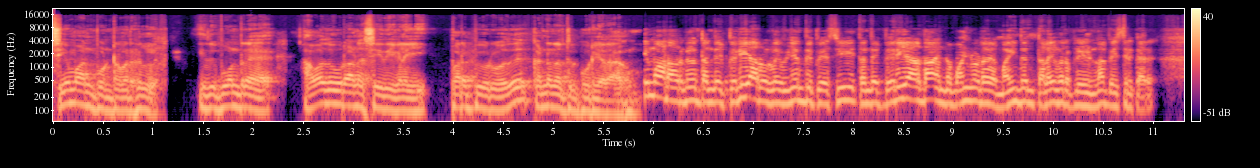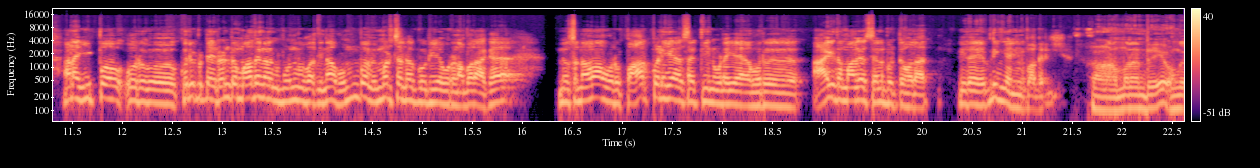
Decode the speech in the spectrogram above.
சீமான் போன்றவர்கள் இது போன்ற அவதூறான செய்திகளை பரப்பி வருவது கண்டனத்திற்குரியதாகும். சீமான் அவர்கள் தந்தை பெரியார் அவர்களை உயர்ந்து பேசி தந்தை பெரியார் தான் இந்த மண்ணோட மைந்தன் தலைவர் அப்படின்னு எல்லாம் பேசியிருக்காரு. ஆனா இப்போ ஒரு குறிப்பிட்ட இரண்டு மாதங்களுக்கு முன்பு பாத்தீங்கன்னா ரொம்ப விமர்சனக்கூடிய ஒரு நபராக இன்னும் சொன்னாமா ஒரு பார்ப்பனிய சக்தியினுடைய ஒரு ஆயுதமாக செயல்பட்டு வரார். இதை எப்படிங்க நீங்க பாக்குறீங்க ரொம்ப நன்றி. உங்க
